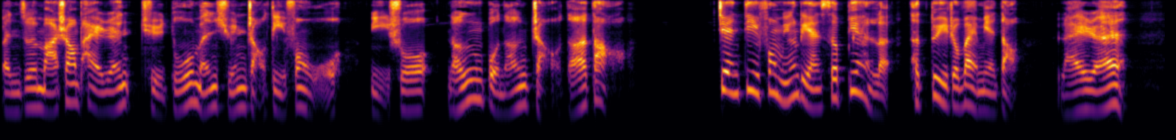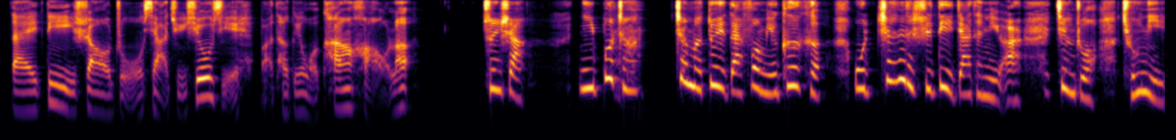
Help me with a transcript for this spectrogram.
本尊马上派人去独门寻找地凤舞，你说能不能找得到？”见地凤鸣脸色变了，他对着外面道：“来人！”带地少主下去休息，把他给我看好了。尊上，你不能这么对待凤鸣哥哥，我真的是帝家的女儿。静主，求你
